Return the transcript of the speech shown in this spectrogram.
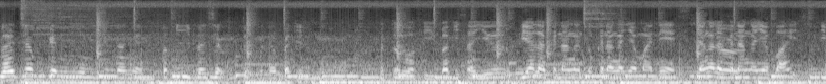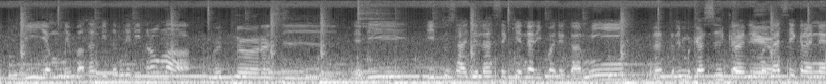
belajar bukan dengan kenangan tapi belajar untuk mendapat ilmu. Betul Wafi Bagi saya Biarlah kenangan tu kenangan yang manis. Janganlah Betul. kenangan yang pahit Seperti budi Yang menyebabkan kita menjadi trauma. Betul Razi. Jadi Itu sahajalah sekian daripada kami. Dan terima kasih Dan kerana terima kasih kerana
